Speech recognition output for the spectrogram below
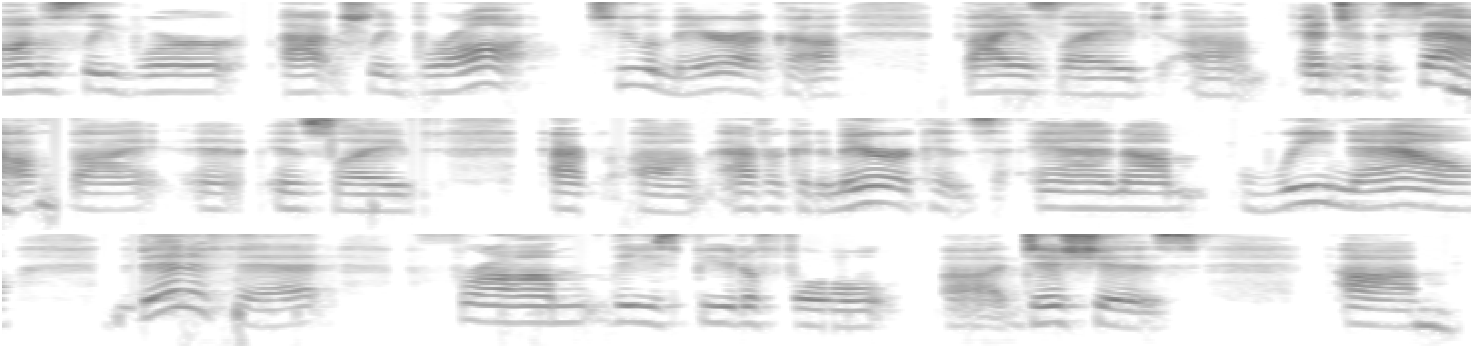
honestly, were actually brought to America by enslaved um, and to the South mm-hmm. by uh, enslaved Af- um, African Americans. And um, we now benefit from these beautiful uh, dishes. Um,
